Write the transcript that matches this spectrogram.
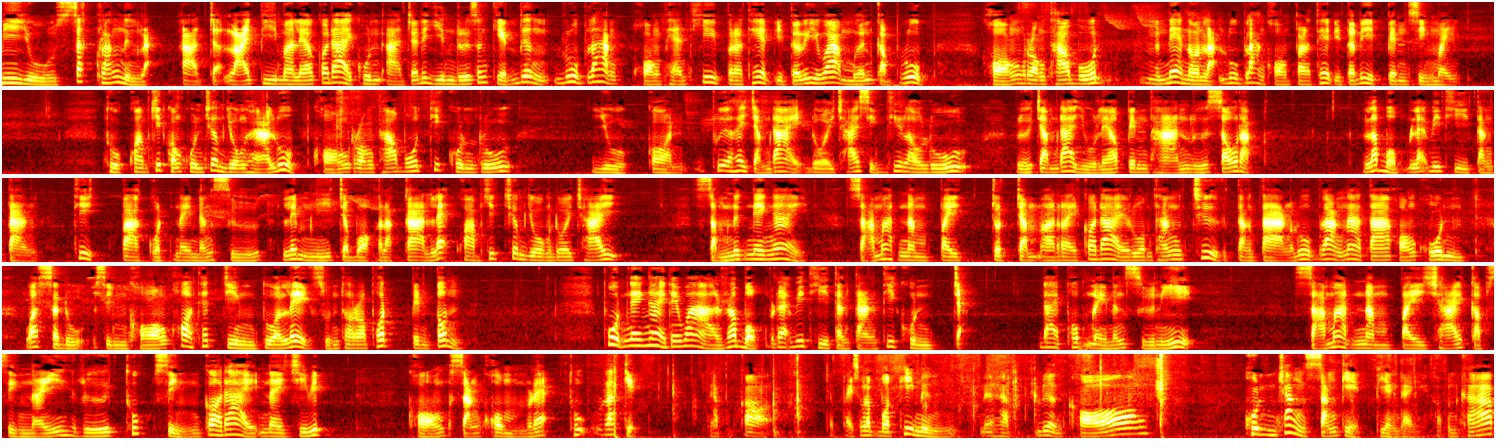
มีอยู่สักครั้งหนึ่งละ อาจจะหลายปีมาแล้วก็ได้คุณอาจจะได้ยินหรือสังเกตเรื่องรูปร่างของแผนที่ประเทศอิตาลีว่าเหมือนกับรูปของรองเท้าบูทแน่นอนละรูปร่างของประเทศอิตาลีเป็นสิ่งใหม่ ถูกความคิดของคุณเชื่อมโยงหารูปของรองเท้าบูทที่คุณรู้อยู่ก่อนเพื่อให้จำได้โดยใช้สิ่งที่เรารู้ หรือจำได้อยู่แล้วเป็นฐานหรือเสาหลัก ระบบและวิธีต่างๆ ที่ ปรากฏในหนังสือเล่มนี้จะบอกหลักการและความคิดเชื่อมโยงโดยใช้สำนึกง่ายๆ สามารถนำไปจดจำอะไรก็ได้รวมทั้งชื่อต่างๆ รูปร่างหน้าตาของคุณ วัสดุสิ่งของข้อเท็จจริงตัวเลขสุนทรพจน์เป็นต้น พูดง่ายๆได้ว่าระบบและวิธีต่างๆ ที่คุณจะได้พบในหนังสือนี้ สามารถนำไปใช้กับสิ่งไหนหรือทุกสิ่งก็ได้ในชีวิตของสังคมและธุรกิจนะครับก็จะไปสำหรับบทที่หนึ่งนะครับ เรื่องของคุณช่างสังเกตเพียงใด ขอบคุณครับ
